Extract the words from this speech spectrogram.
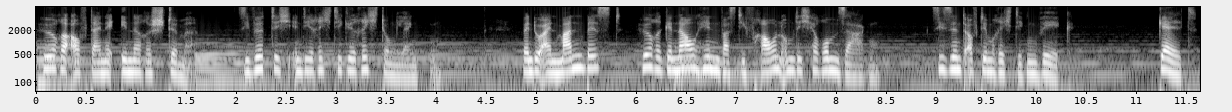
höre auf deine innere Stimme. Sie wird dich in die richtige Richtung lenken. Wenn du ein Mann bist, höre genau hin, was die Frauen um dich herum sagen. Sie sind auf dem richtigen Weg. Geld.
